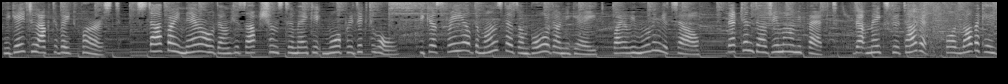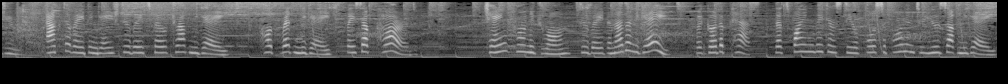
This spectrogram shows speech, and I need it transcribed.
negate to activate first. Start by narrow down his options to make it more predictable, because three of the monsters on board are negate by removing itself. That can dodge Iman effect, that makes good target for Lava Kaiju. Activate engage to bait spell trap negate. Hot red negate, face up card. Chain Chronodron to bait another negate, but got a pass. That's fine we can still force opponent to use up negate.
